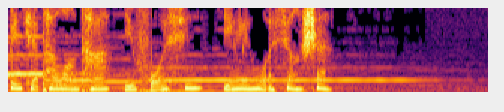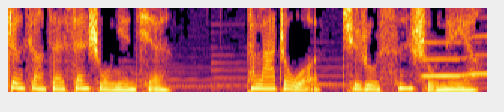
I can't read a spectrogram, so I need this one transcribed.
并且盼望他以佛心引领我向善，正像在三十五年前，他拉着我去入私塾那样。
